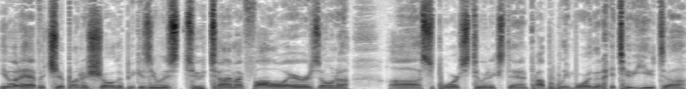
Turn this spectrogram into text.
he ought to have a chip on his shoulder because he was two time. I follow Arizona uh, sports to an extent, probably more than I do Utah,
